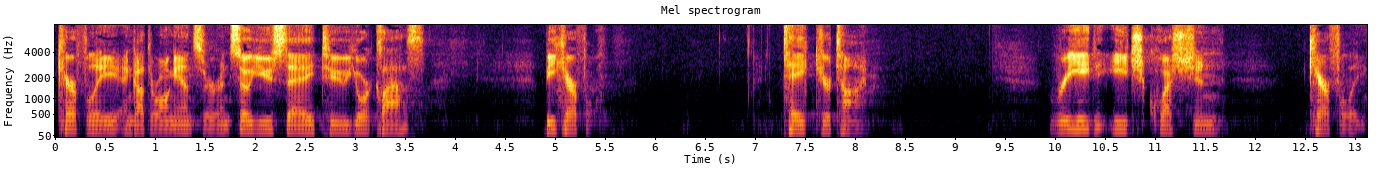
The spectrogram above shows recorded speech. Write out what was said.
carefully and got the wrong answer. And so you say to your class, be careful. Take your time. Read each question carefully.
